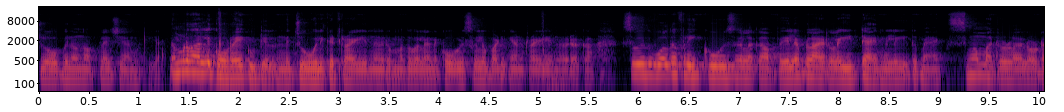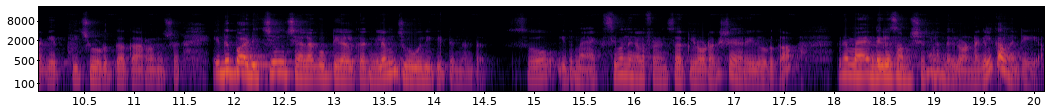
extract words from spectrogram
ജോബിനൊന്നും അപ്ലൈ ചെയ്യാൻ പറ്റില്ല. നമ്മുടെ നാട്ടിൽ കുറേ കുട്ടികളുണ്ട് ജോലിക്ക് ട്രൈ ചെയ്യുന്നവരും അതുപോലെ തന്നെ കോഴ്സുകൾ പഠിക്കാൻ ട്രൈ ചെയ്യുന്നവരൊക്കെ. സോ ഇതുപോലത്തെ ഫ്രീ കോഴ്സുകളൊക്കെ അവൈലബിൾ ആയിട്ടുള്ള ഈ ടൈമിൽ ഇത് മാക്സിമം മറ്റുള്ളവരിലോട്ടൊക്കെ എത്തിച്ചു കൊടുക്കുക. കാരണം എന്ന് വെച്ചാൽ ഇത് പഠിച്ചും ചില കുട്ടികൾക്കെങ്കിലും ജോലി കിട്ടുന്നുണ്ട്. സോ ഇത് മാക്സിമം നിങ്ങളുടെ ഫ്രണ്ട്സ് സർക്കിളിലോടൊക്കെ ഷെയർ ചെയ്ത് കൊടുക്കുക പിന്നെ എന്തെങ്കിലും സംശയങ്ങൾ എന്തെങ്കിലും ഉണ്ടെങ്കിൽ കമന്റ് ചെയ്യുക.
